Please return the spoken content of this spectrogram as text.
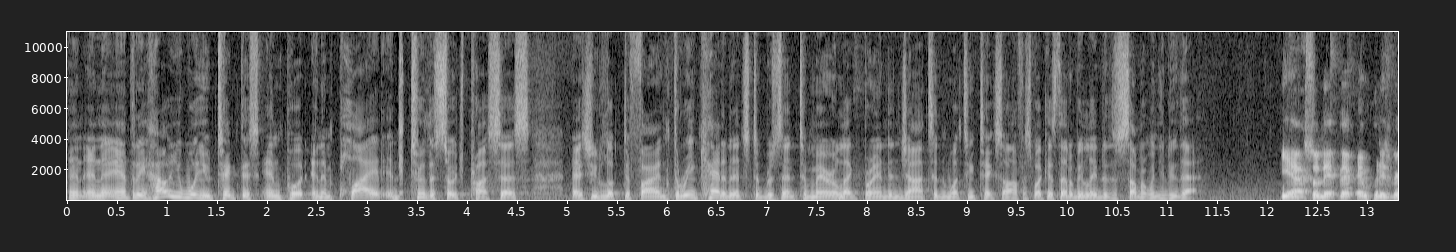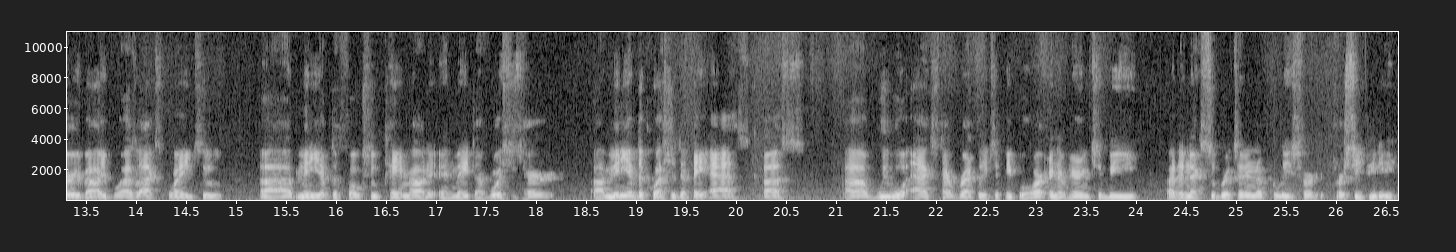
And, and Anthony, how you, will you take this input and apply it into the search process as you look to find three candidates to present to Mayor-elect Brandon Johnson once he takes office? Well, I guess that'll be later this summer when you do that. Yeah, so their, their input is very valuable. As I explained to uh, many of the folks who came out and made their voices heard, uh, many of the questions that they ask us uh, we will ask directly to people who are interviewing to be uh, the next superintendent of police for, for CPD.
